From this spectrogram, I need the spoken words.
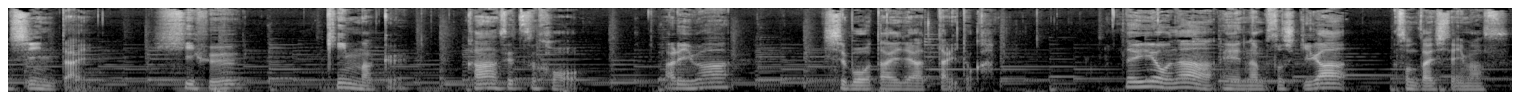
人体皮膚筋膜関節包あるいは脂肪体であったりとかというような、えー、内部組織が存在しています。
